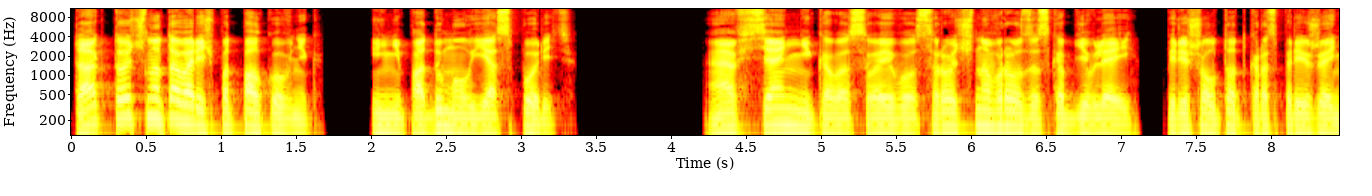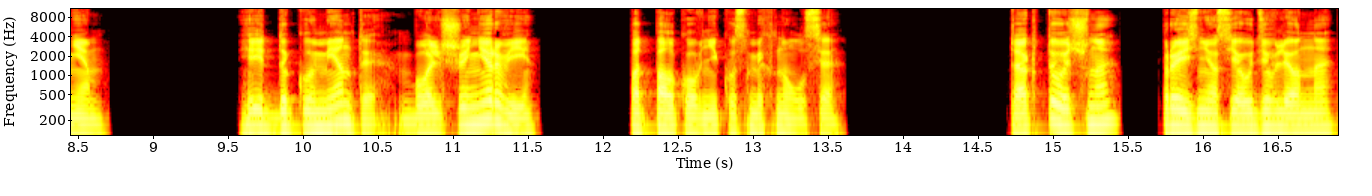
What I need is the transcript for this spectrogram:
«Так точно, товарищ подполковник». И не подумал я спорить. «Овсянникова своего срочно в розыск объявляй», — перешел тот к распоряжениям. «И документы больше не рви», — подполковник усмехнулся. «Так точно», — произнес я удивленно.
